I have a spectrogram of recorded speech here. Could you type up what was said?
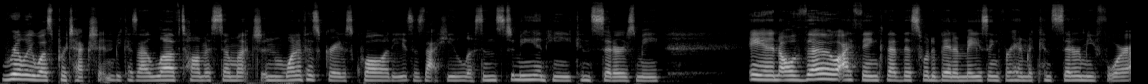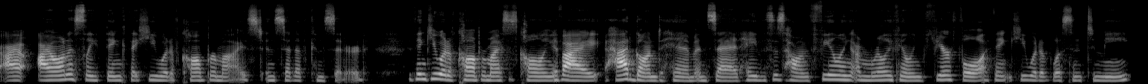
really was protection because I love Thomas so much. And one of his greatest qualities is that he listens to me and he considers me and although I think that this would have been amazing for him to consider me for, I, I honestly think that he would have compromised instead of considered. I think he would have compromised his calling if I had gone to him and said, Hey, this is how I'm feeling. I'm really feeling fearful. I think he would have listened to me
